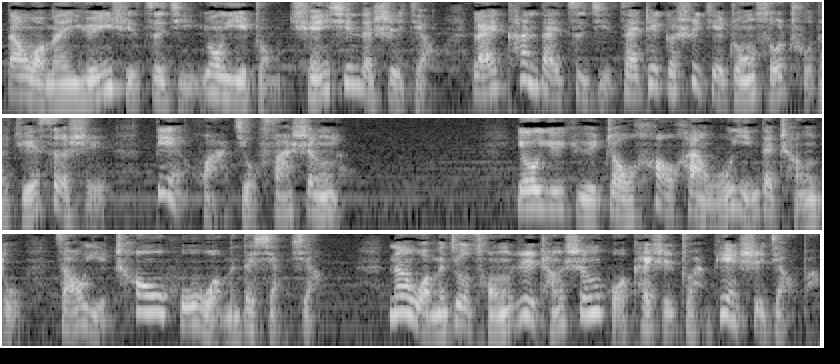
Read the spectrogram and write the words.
当我们允许自己用一种全新的视角来看待自己在这个世界中所处的角色时，变化就发生了。由于宇宙浩瀚无垠的程度早已超乎我们的想象，那我们就从日常生活开始转变视角吧。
